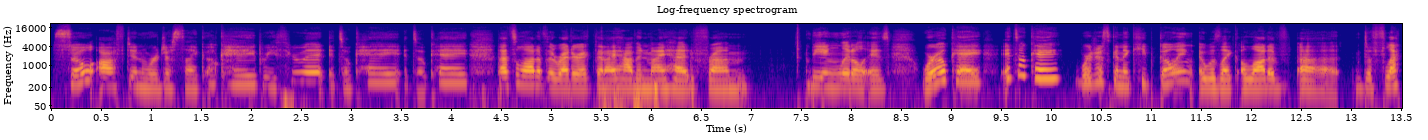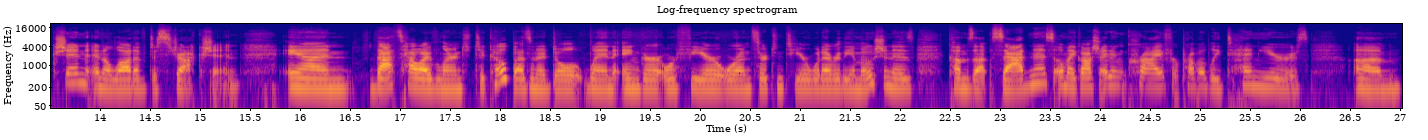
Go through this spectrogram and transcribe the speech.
So often we're just like, okay, breathe through it. It's okay. It's okay. That's a lot of the rhetoric that I have in my head from being little is we're okay. It's okay. We're just going to keep going. It was like a lot of uh, deflection and a lot of distraction. And that's how i've learned to cope as an adult when anger or fear or uncertainty or whatever the emotion is comes up. Sadness oh my gosh i didn't cry for probably 10 years um,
